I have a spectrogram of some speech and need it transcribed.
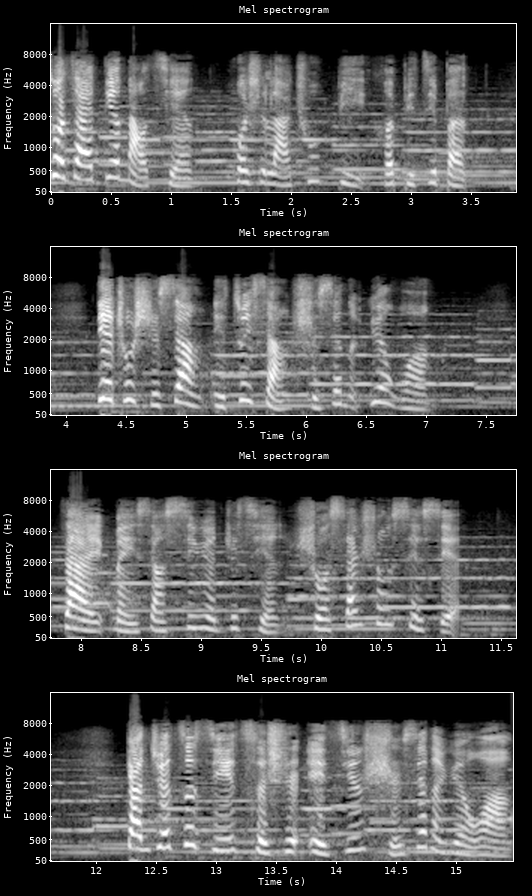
坐在电脑前，或是拿出笔和笔记本。列出十项你最想实现的愿望，在每一项心愿之前说三声谢谢，感觉自己此时已经实现的愿望，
